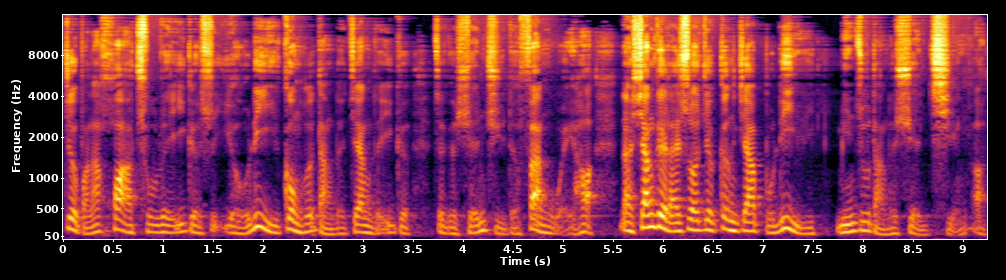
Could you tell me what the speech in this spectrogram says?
就把它划出了一个是有利于共和党的这样的一个这个选举的范围哈。那相对来说就更加不利于民主党的选情啊。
